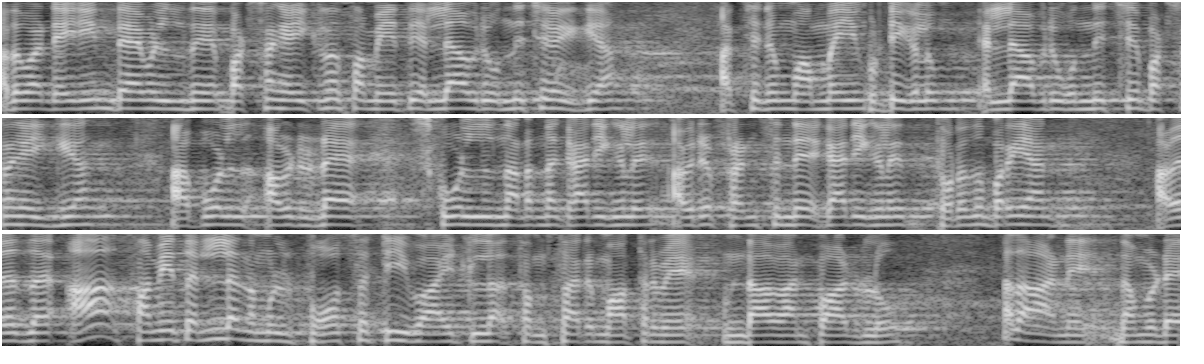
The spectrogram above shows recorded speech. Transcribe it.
അഥവാ ഡൈനിങ് ടേബിളിൽ നിന്ന് ഭക്ഷണം കഴിക്കുന്ന സമയത്ത് എല്ലാവരും ഒന്നിച്ച് കഴിക്കുക. അച്ഛനും അമ്മയും കുട്ടികളും എല്ലാവരും ഒന്നിച്ച് ഭക്ഷണം കഴിക്കുക. അപ്പോൾ അവരുടെ സ്കൂളിൽ നടന്ന കാര്യങ്ങൾ അവരുടെ ഫ്രണ്ട്സിന്റെ കാര്യങ്ങൾ തുറന്നു പറയാൻ അവരുടെ ആ സമയത്തെല്ലാം നമ്മൾ പോസിറ്റീവായിട്ടുള്ള സംസാരം മാത്രമേ ഉണ്ടാകാൻ പാടുള്ളൂ. അതാണ് നമ്മുടെ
